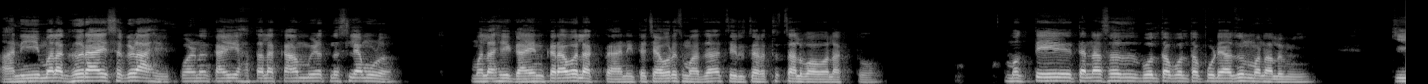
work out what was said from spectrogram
आणि मला घर आहे सगळं आहे पण काही हाताला काम मिळत नसल्यामुळं मला हे गायन करावं लागतं आणि त्याच्यावरच माझा चरितार्थ चालवावा लागतो. मग ते त्यांना सहज बोलता बोलता पुढे अजून म्हणालो मी की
